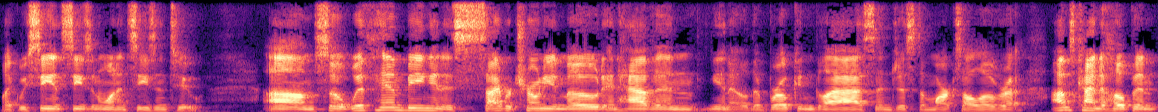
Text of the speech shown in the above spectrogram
like we see in season one and season two. Um, so with him being in his Cybertronian mode and having, you know, the broken glass and just the marks all over it, I'm kind of hoping,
